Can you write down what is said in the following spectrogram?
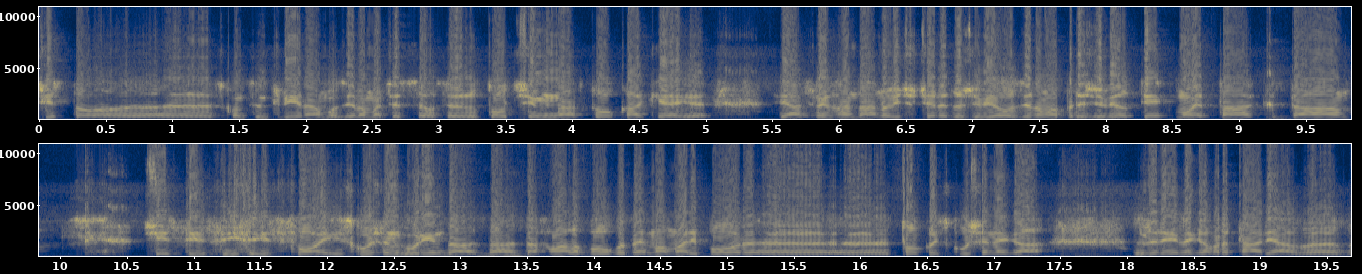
čisto uh, skoncentriram oziroma če se osredotočim na to, kak je, Jasmin Handanovič včeraj doživel oziroma preživel tekmo, je tak, da čisti iz, iz, svojih izkušenj govorim, da, da, da hvala Bogu, da ima Maribor uh, uh, toliko izkušenega zrelega vratarja, v, v,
